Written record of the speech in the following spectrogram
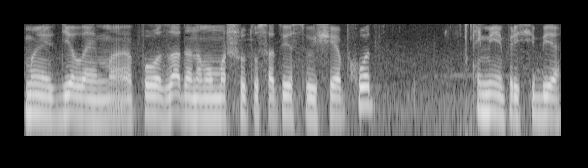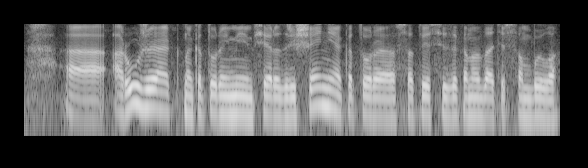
Мы делаем э, по заданному маршруту соответствующий обход – имея при себе э, оружие, на которое имеем все разрешения, которое в соответствии с законодательством было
